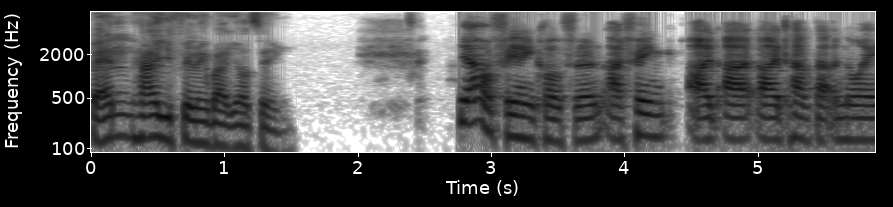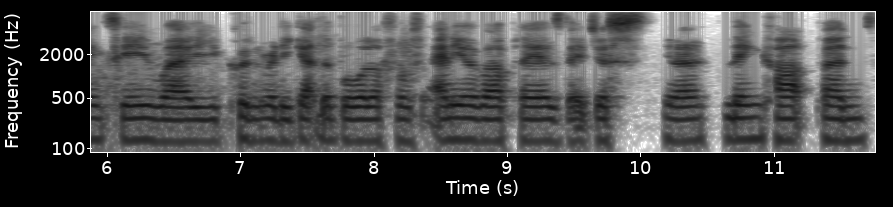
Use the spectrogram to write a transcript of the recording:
Ben, how are you feeling about your team? Yeah, I'm feeling confident. I think I'd, I'd have that annoying team where you couldn't really get the ball off of any of our players. They just, you know, link up and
